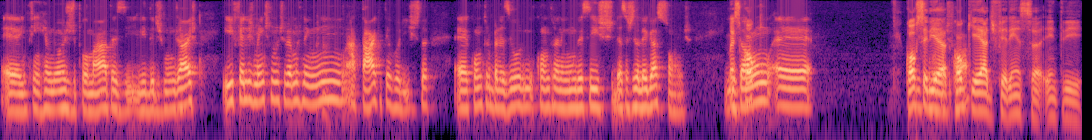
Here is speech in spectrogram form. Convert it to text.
é, enfim, reuniões de diplomatas e líderes mundiais, e felizmente não tivemos nenhum ataque terrorista é, contra o Brasil, contra nenhum desses, dessas delegações. Mas então, qual, é... qual seria, qual que é a diferença entre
